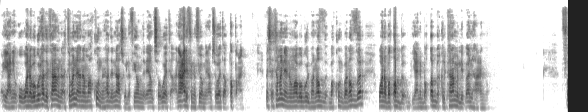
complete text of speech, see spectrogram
يعني وأنا بقول هذا الكلام إنه أتمنى أنا ما أكون من هذا الناس ولا في يوم من الأيام سويتها أنا عارف إنه في يوم من الأيام سويتها قطعا بس أتمنى إنه ما بقول بنظر بكون بنظر وأنا بطبق يعني بطبق الكلام اللي بنهى عنه ف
